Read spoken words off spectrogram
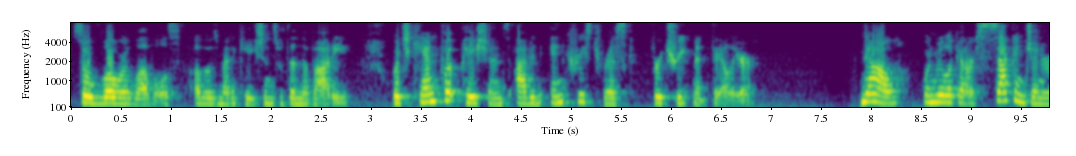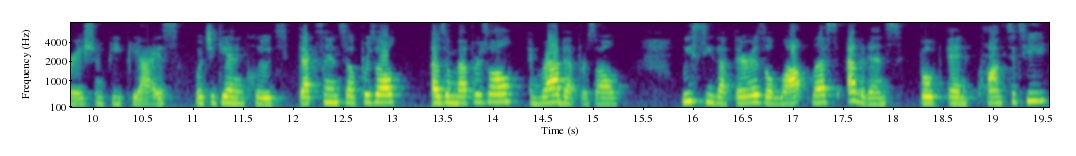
so lower levels of those medications within the body, which can put patients at an increased risk for treatment failure. Now, when we look at our second generation PPIs, which again includes dexlansoprazole, esomeprazole, and rabeprazole, we see that there is a lot less evidence both in quantity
